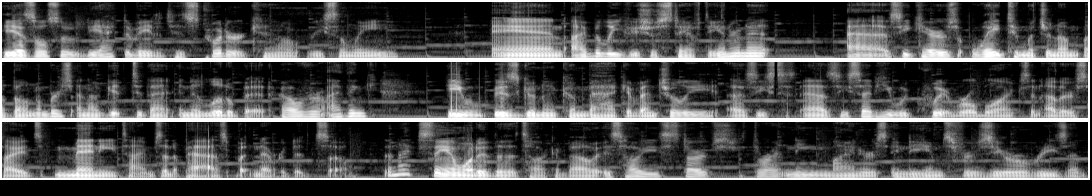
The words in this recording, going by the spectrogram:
He has also deactivated his Twitter account recently, and I believe he should stay off the internet as he cares way too much about numbers, and I'll get to that in a little bit. However, I think he is going to come back eventually, as he as he said he would quit Roblox and other sites many times in the past, but never did so. The next thing I wanted to talk about is how he starts threatening minors in DMs for zero reason.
